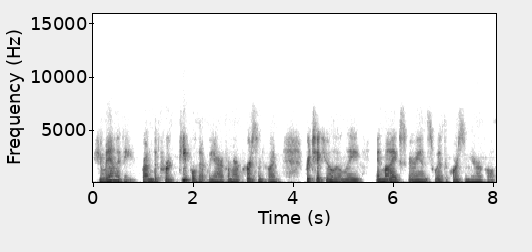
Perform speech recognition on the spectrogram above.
humanity, from the per- people that we are, from our personhood, particularly in my experience with A Course in Miracles.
